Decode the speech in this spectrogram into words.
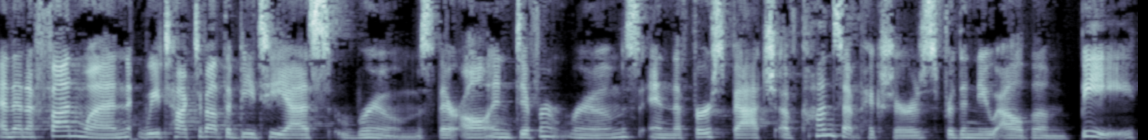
And then a fun one, we talked about the BTS rooms. They're all in different rooms in the first batch of concept pictures for the new album BE.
